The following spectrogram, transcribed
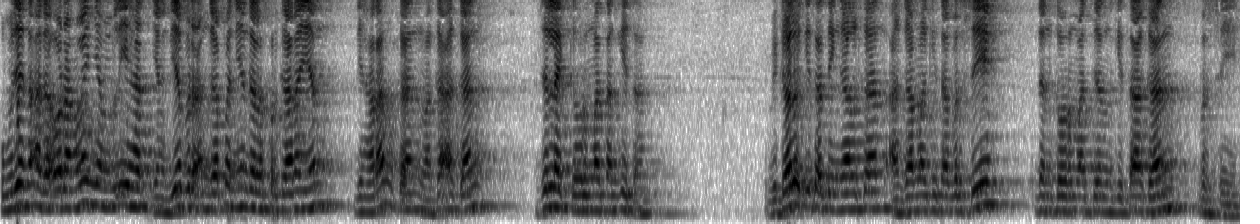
kemudian ada orang lain yang melihat yang dia beranggapan ini adalah perkara yang diharamkan maka akan jelek kehormatan kita. Tapi kalau kita tinggalkan agama kita bersih dan kehormatan kita akan bersih.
